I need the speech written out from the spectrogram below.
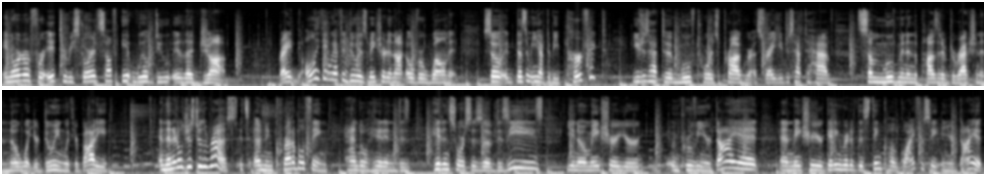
in order for it to restore itself, it will do the job. Right? The only thing we have to do is make sure to not overwhelm it. So it doesn't mean you have to be perfect. You just have to move towards progress, right? You just have to have some movement in the positive direction and know what you're doing with your body. And then it'll just do the rest. It's an incredible thing. Handle hidden hidden sources of disease, you know, make sure you're improving your diet and make sure you're getting rid of this thing called glyphosate in your diet.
